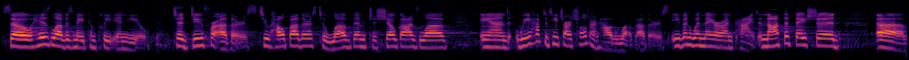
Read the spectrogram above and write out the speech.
So his love is made complete in you to do for others, to help others, to love them, to show God's love. And we have to teach our children how to love others, even when they are unkind. And not that they should um,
